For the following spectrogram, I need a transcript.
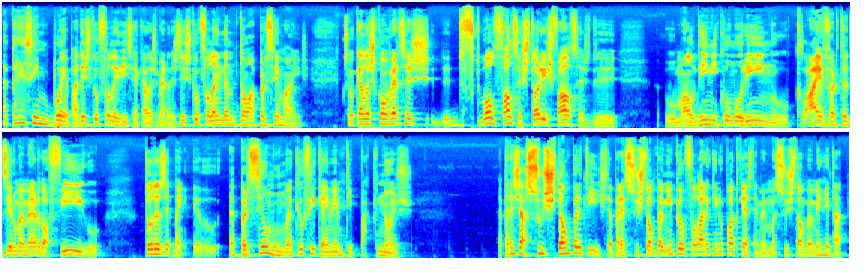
Aparecem bué, pá, desde que eu falei disso, aquelas merdas, desde que eu falei ainda me estão a aparecer mais. Que são aquelas conversas de, de futebol falsas, histórias falsas, de o Maldini com o Mourinho, o Clivert a dizer uma merda ao Figo. Todas. Bem, apareceu-me uma que eu fiquei mesmo tipo, pá, que nojo. Aparece já sugestão para ti. Isto aparece sugestão para mim para eu falar aqui no podcast. É mesmo uma sugestão para me irritar.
